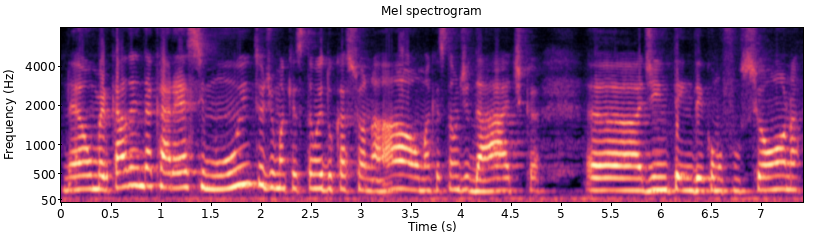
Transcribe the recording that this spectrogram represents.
né? O mercado ainda carece muito de uma questão educacional, uma questão didática, uh, de entender como funciona,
